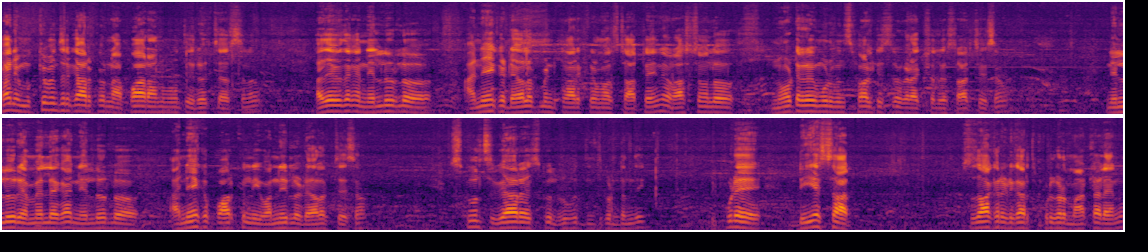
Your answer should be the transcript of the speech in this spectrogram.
కానీ ముఖ్యమంత్రి గారికి ఉన్న అపార అనుభవంతో ఈరోజు చేస్తున్నాం. అదేవిధంగా నెల్లూరులో అనేక డెవలప్మెంట్ కార్యక్రమాలు స్టార్ట్ అయినాయి. రాష్ట్రంలో నూట ఇరవై మూడు మున్సిపాలిటీస్లో కూడా యాక్చువల్గా స్టార్ట్ చేసాం నెల్లూరు ఎమ్మెల్యేగా నెల్లూరులో అనేక పార్కుల్ని వన్ ఇయర్లో డెవలప్ చేసాం స్కూల్స్ విఆర్ఐ స్కూల్ రూపుదిద్దుకుంటుంది. ఇప్పుడే డిఎస్ఆర్ సుధాకర్ రెడ్డి గారితో ఇప్పుడు కూడా మాట్లాడాను.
